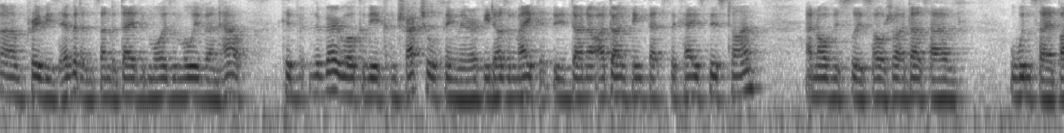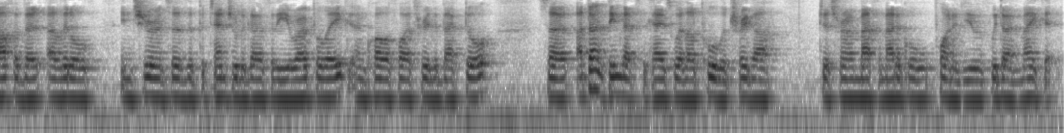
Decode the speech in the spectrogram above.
at um, previous evidence under David Moyes and Louis Van Gaal. Could there very well could be a contractual thing there if he doesn't make it. You don't know. I don't think that's the case this time, and obviously Solskjaer does have, I wouldn't say a buffer, but a little insurance of the potential to go for the Europa League and qualify through the back door. So I don't think that's the case where they'll pull the trigger just from a mathematical point of view if we don't make it.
